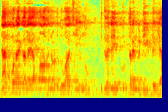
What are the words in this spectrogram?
ഞാൻ കുറേ കാലമായി അള്ളാഹുവിനോട് ദുവാ ചെയ്യുന്നു. ഇതുവരെ എനിക്ക് ഉത്തരം കിട്ടിയിട്ടില്ല.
